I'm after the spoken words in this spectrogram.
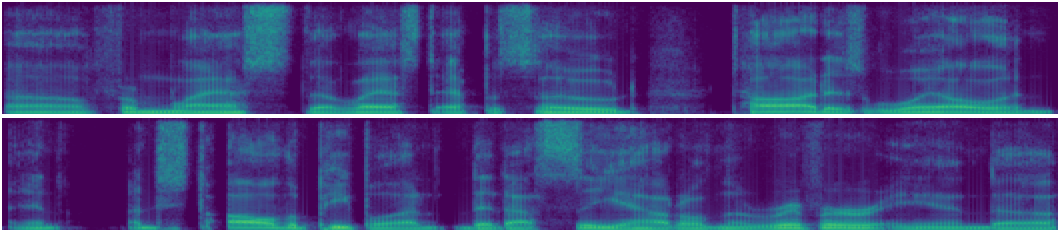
uh, from last the last episode. Todd as well, and and just all the people I, that I see out on the river and uh,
